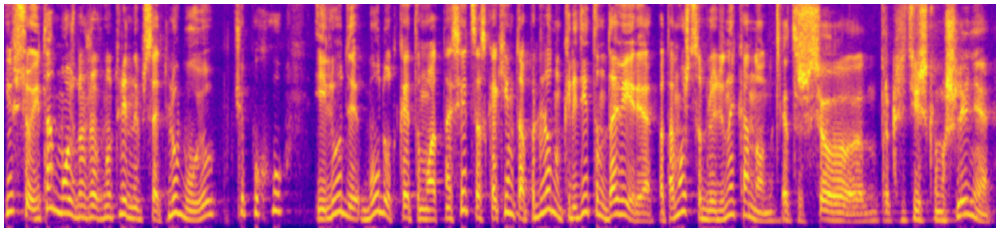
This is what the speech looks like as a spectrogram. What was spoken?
И все. И там можно уже внутри написать любую чепуху, и люди будут к этому относиться относиться с каким-то определенным кредитом доверия, потому что соблюдены каноны. Это же все про критическое мышление,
